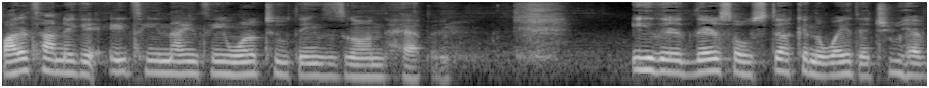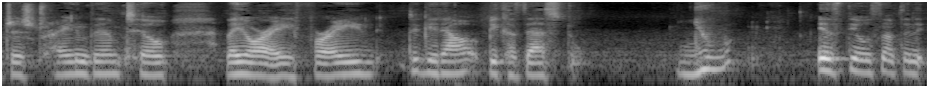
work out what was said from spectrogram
by the time they get 18, 19, one or two things is going to happen either they're so stuck in the way that you have just trained them till they are afraid to get out because that's you instill something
